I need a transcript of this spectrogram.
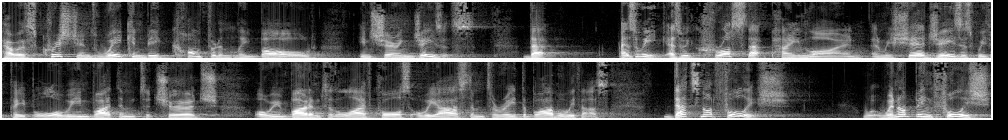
how, as Christians, we can be confidently bold in sharing Jesus. That as we, as we cross that pain line and we share Jesus with people, or we invite them to church, or we invite them to the life course, or we ask them to read the Bible with us, that's not foolish. We're not being foolish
